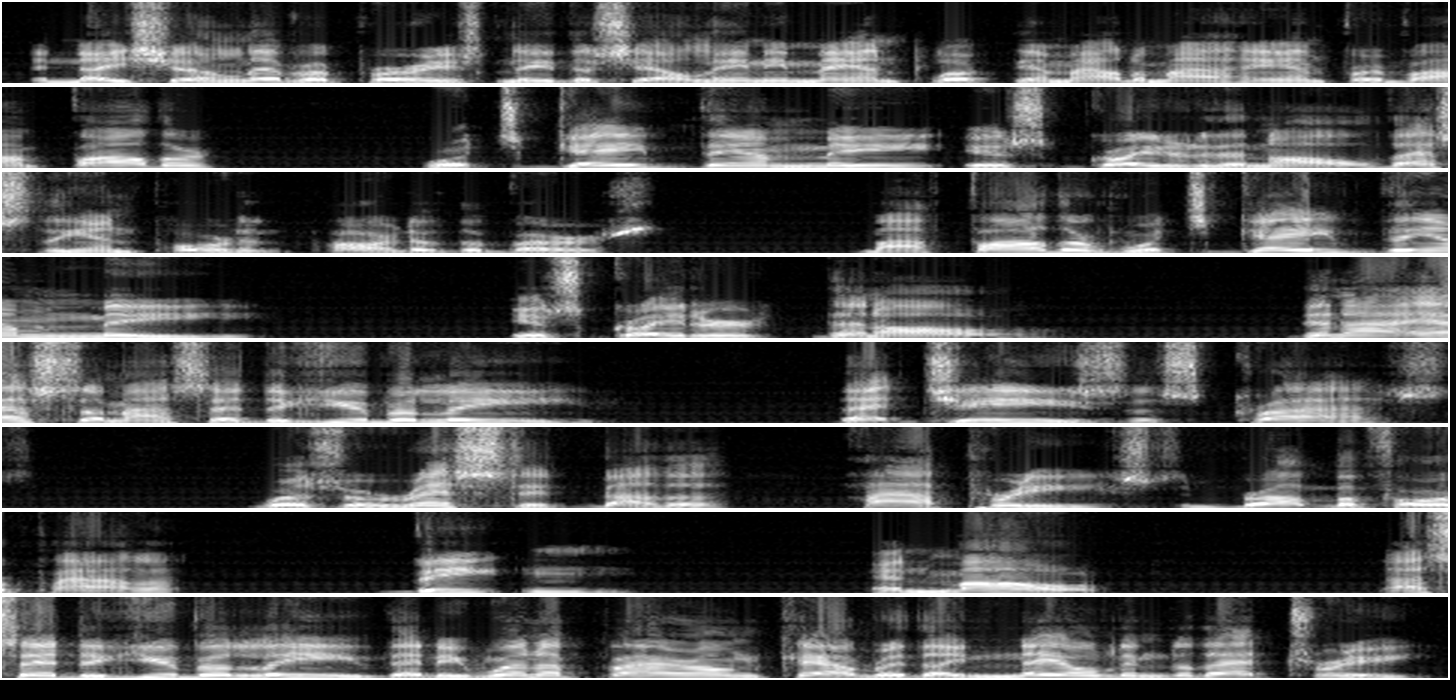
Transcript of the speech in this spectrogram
and they shall never perish, neither shall any man pluck them out of my hand, for my Father, which gave them me, is greater than all. That's the important part of the verse. My Father, which gave them me, is greater than all. Then I asked them, I said, Do you believe that Jesus Christ was arrested by the high priest and brought before Pilate, beaten and mocked? I said, Do you believe that he went up there on Calvary? They nailed him to that tree,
